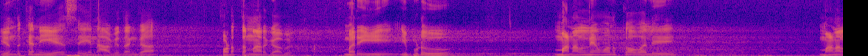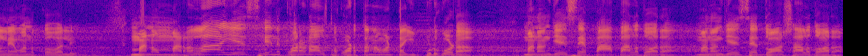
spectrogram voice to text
ఎందుకని ఏసైని ఆ విధంగా కొడుతున్నారు కాబట్టి? మరి ఇప్పుడు మనల్ని ఏమనుకోవాలి? మనల్ని ఏమనుకోవాలి? మనం మరలా ఏసైని కొరడాలతో కొడుతున్నామంట ఇప్పుడు కూడా. మనం చేసే పాపాల ద్వారా మనం చేసే దోషాల ద్వారా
